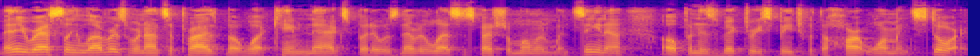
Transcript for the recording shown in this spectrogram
Many wrestling lovers were not surprised by what came next, but it was nevertheless a special moment when Cena opened his victory speech with a heartwarming story.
